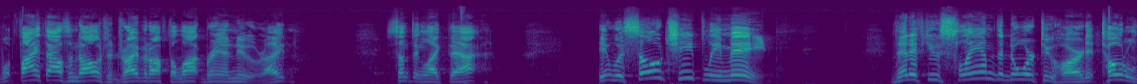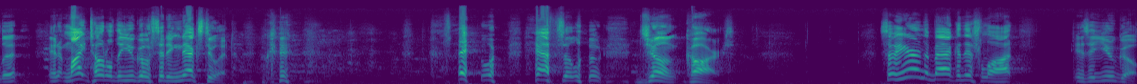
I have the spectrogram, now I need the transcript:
what $5,000 to drive it off the lot brand new, right? Something like that. It was so cheaply made that if you slammed the door too hard, it totaled it, and it might total the Yugo sitting next to it. Okay? they were absolute junk cars. So here in the back of this lot is a Yugo.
